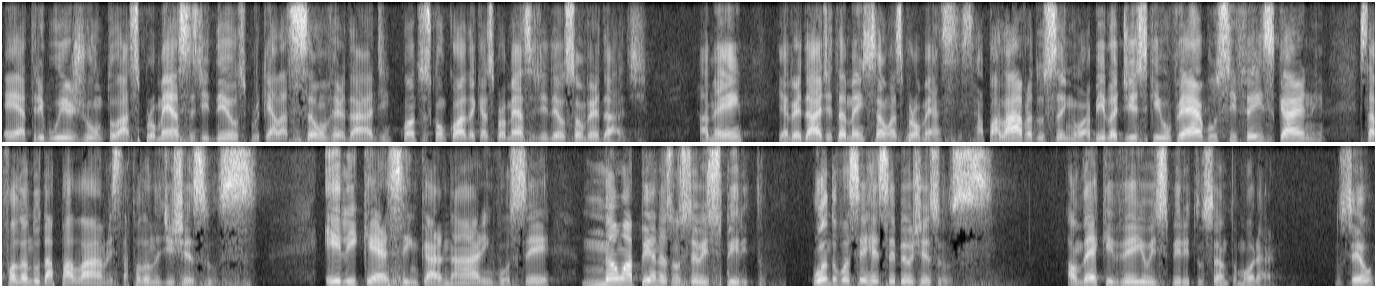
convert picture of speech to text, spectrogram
é, atribuir junto às promessas de Deus, porque elas são verdade. Quantos concordam que as promessas de Deus são verdade? Amém? E a verdade também são as promessas, a palavra do Senhor. A Bíblia diz que o Verbo se fez carne. Está falando da palavra, está falando de Jesus. Ele quer se encarnar em você, não apenas no seu espírito. Quando você recebeu Jesus, onde é que veio o Espírito Santo morar? No seu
